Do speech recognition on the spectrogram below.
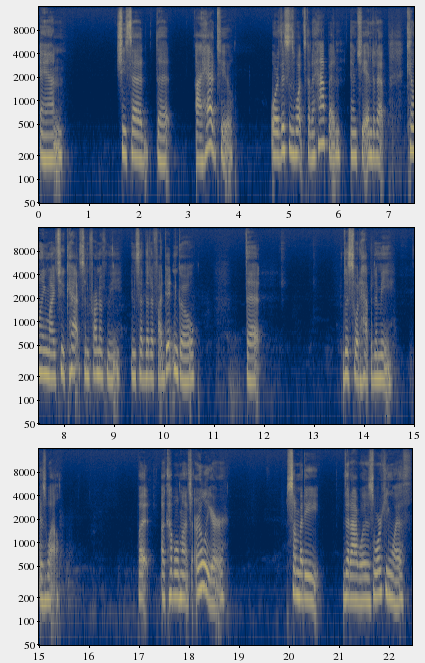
And she said that I had to, or this is what's going to happen. And she ended up killing my two cats in front of me and said that if I didn't go, that this would happen to me as well. But a couple months earlier, somebody that I was working with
